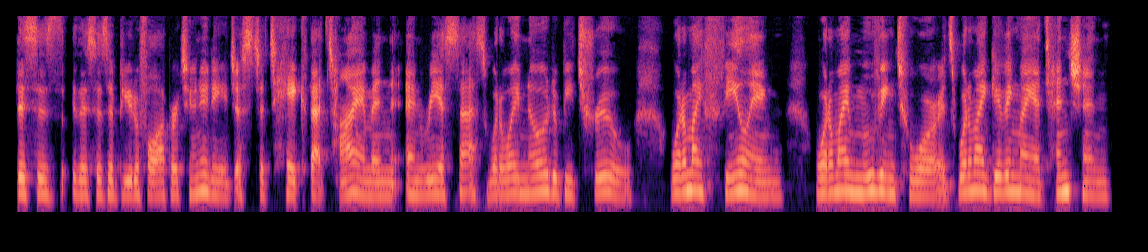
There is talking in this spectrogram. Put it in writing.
this is this is a beautiful opportunity just to take that time and and reassess what do i know to be true? What am i feeling? What am i moving towards? What am i giving my attention?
